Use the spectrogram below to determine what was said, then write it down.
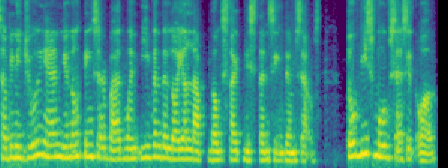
Sabi ni Julian, you know things are bad when even the loyal lapdogs start distancing themselves. Toby's move says it all.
